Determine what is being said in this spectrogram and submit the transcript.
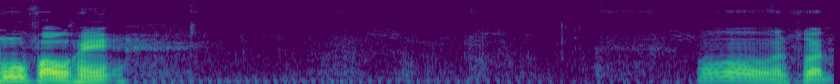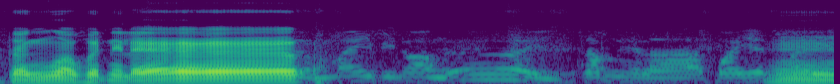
หมู่เฝ้าให้โอ้สวดแต่งัวเพิ่นนี่แหล้วเริ่มไม่พี่น้องเอ้ยซ้ำนี่ล่ะปล่อยเฮ็ดอืไปม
